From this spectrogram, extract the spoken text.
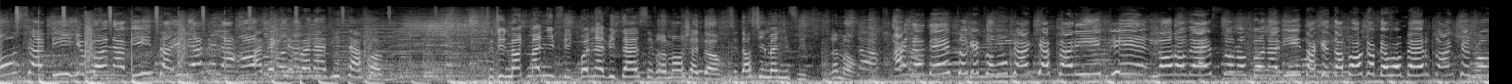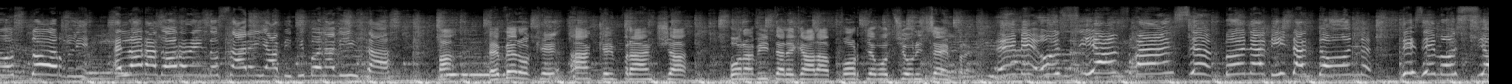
on s'habille Bonavita. Il y a de la robe Avec les Bonavita robes. C'est une marque magnifique. Bonavita, c'est vraiment, j'adore. C'est un style magnifique, vraiment. Hanno detto che comunque anche a Parigi loro vestono Bonavita, che da poco abbiamo aperto anche un nuovo store lì e loro adorano indossare gli abiti Bonavita. Ma è vero che anche in Francia Bonavita regala forti emozioni sempre. Et mais aussi en France, Bonavita donne des émotions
